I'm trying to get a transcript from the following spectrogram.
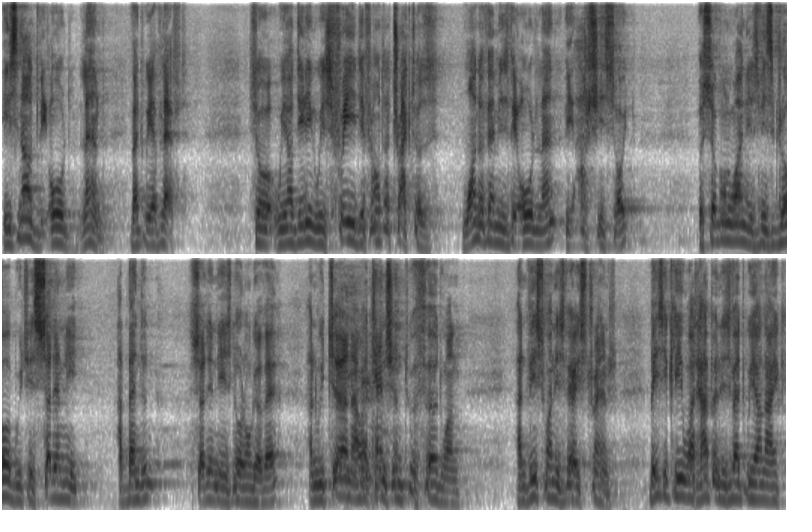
is not the old land that we have left. So we are dealing with three different attractors. One of them is the old land, the archi soil. The second one is this globe, which is suddenly abandoned, suddenly is no longer there. And we turn our attention to a third one. And this one is very strange. Basically, what happened is that we are like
